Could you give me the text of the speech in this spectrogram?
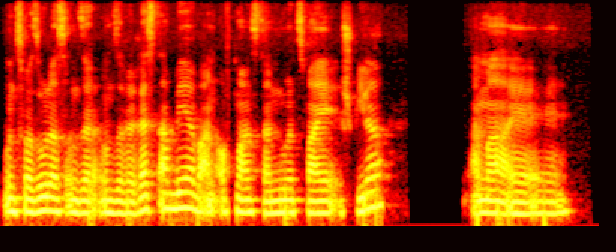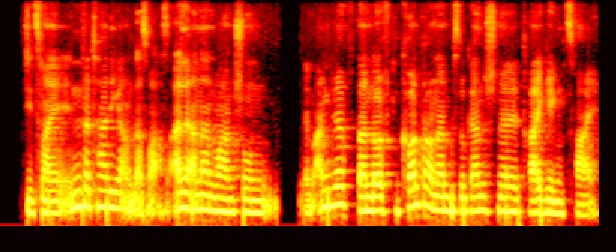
Und zwar so, dass unser, unsere Restabwehr waren oftmals dann nur zwei Spieler. Einmal äh, die zwei Innenverteidiger und das war's. Alle anderen waren schon im Angriff, dann läuft ein Konter und dann bist du ganz schnell drei gegen zwei.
